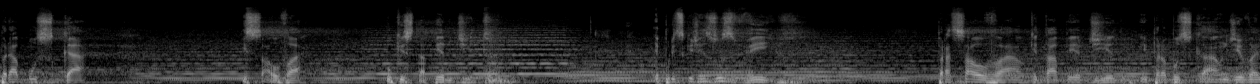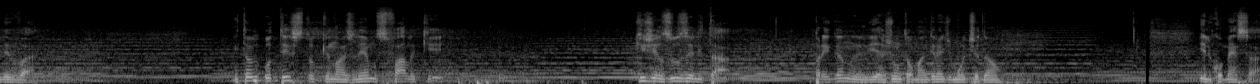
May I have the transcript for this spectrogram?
para buscar e salvar o que está perdido. É por isso que Jesus veio para salvar o que está perdido e para buscar onde vai levar. Então o texto que nós lemos fala que que Jesus ele está pregando e junto a uma grande multidão. Ele começa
